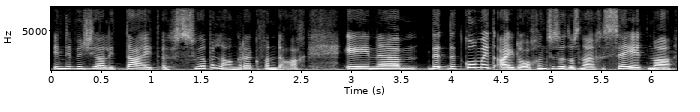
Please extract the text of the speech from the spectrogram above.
individualiteit is so belangrik vandag. En ehm um, dit dit kom met uitdagings soos wat ons nou gesê het, maar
